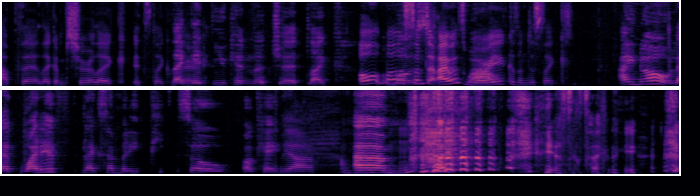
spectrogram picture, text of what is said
up there. Like i'm sure like it's like like very- it you can legit like almost, almost- sometimes i was wow. worried because i'm just like I know like what if like somebody pe- so okay. Yeah. Mm-hmm. Um mm-hmm. yes exactly.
